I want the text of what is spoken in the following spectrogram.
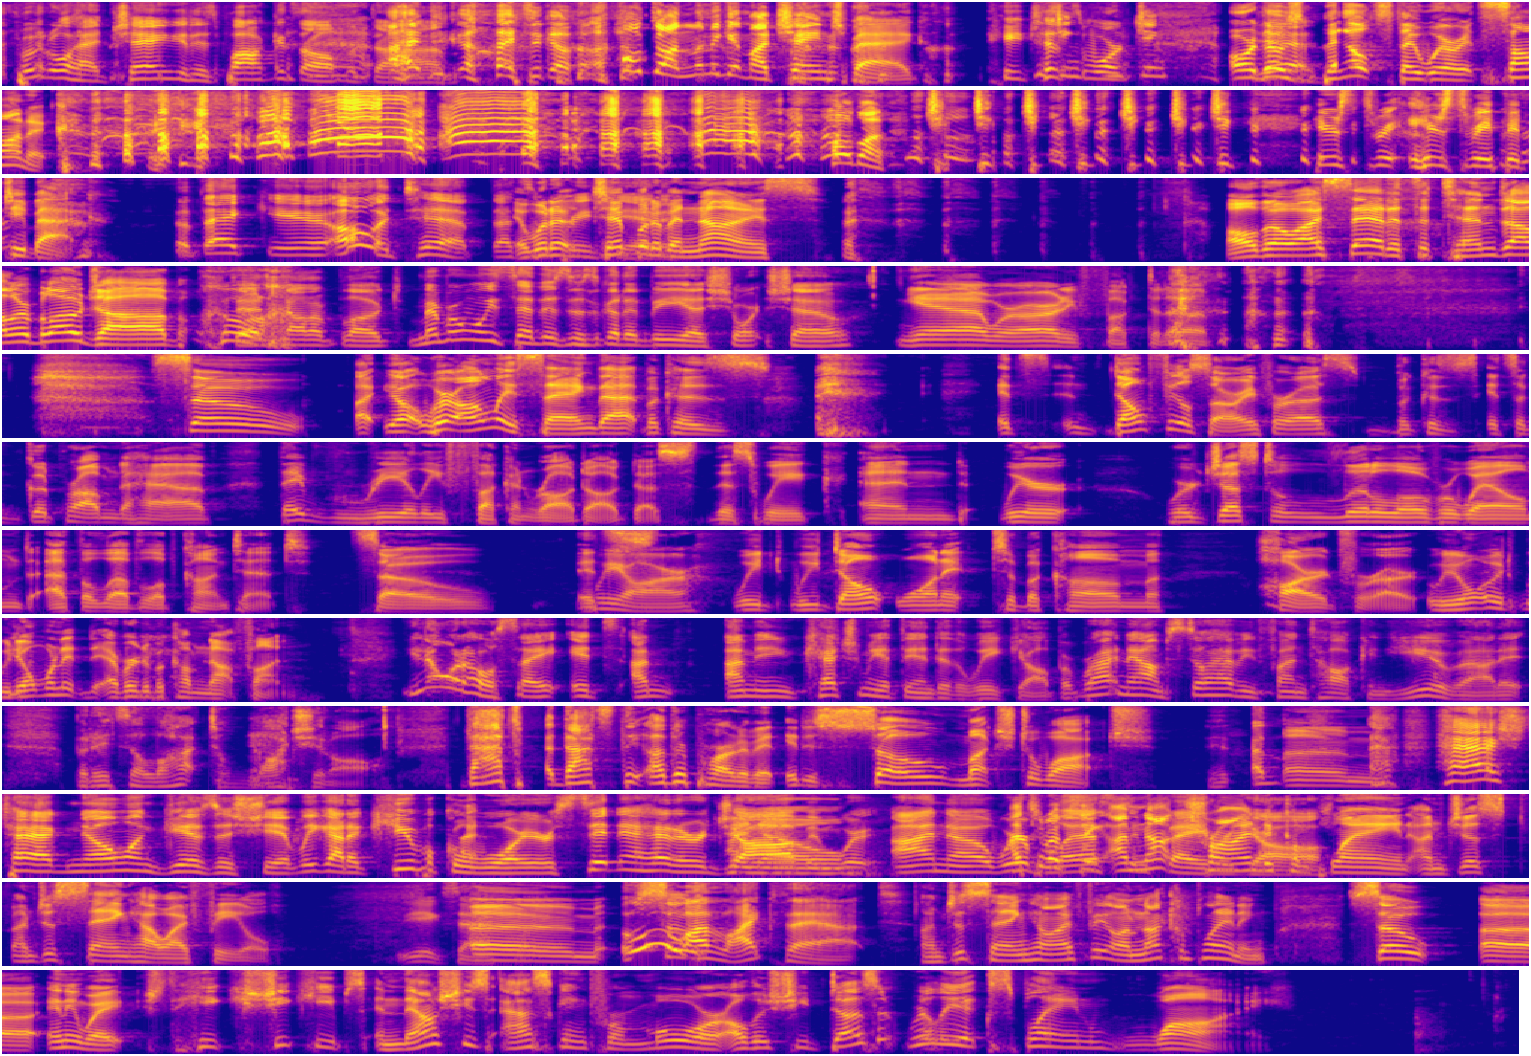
Poodle had change in his pockets all the time. I had to go. I had to go. Hold on, let me get my change bag. He just Ching, worked. ching. Or those belts they wear at Sonic. Hold on. Chick, chick, chick, chick, chick, chick, chick. Here's three. Here's three fifty back. Thank you. Oh, a tip. That's it would have tip would have been nice. Although I said it's a ten dollar blowjob. ten dollar blow. Remember when we said this was going to be a short show? Yeah, we're already fucked it up. so, uh, you know, we're only saying that because it's don't feel sorry for us because it's a good problem to have. They really fucking raw dogged us this week, and we're we're just a little overwhelmed at the level of content. So it's, we are. we we don't want it to become hard for our we don't we don't want it ever to become not fun. You know what I will say? It's I'm I mean, catch me at the end of the week, y'all. But right now I'm still having fun talking to you about it, but it's a lot to watch it all. That's that's the other part of it. It is so much to watch. Uh, Um, Hashtag no one gives a shit. We got a cubicle warrior sitting ahead of her job, know. and we're I know we're that's what I'm blessed. I'm not favored, trying to y'all. complain. I'm just I'm just saying how I feel. Exactly. Um, Ooh, so I like that. I'm just saying how I feel. I'm not complaining. So uh anyway, he she keeps and now she's asking for more, although she doesn't really explain why.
